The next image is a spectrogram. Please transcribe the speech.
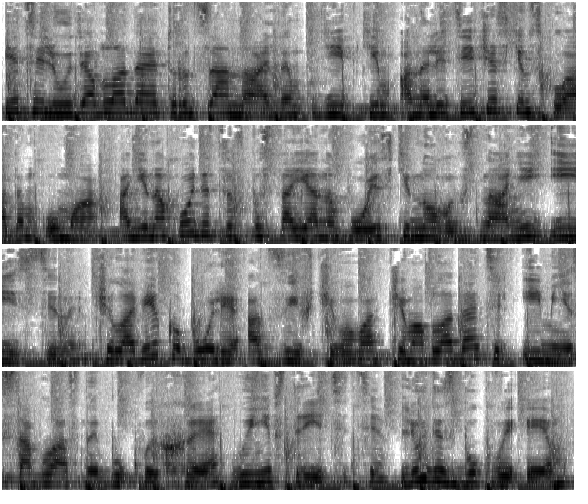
Эти люди обладают рациональным, гибким, аналитическим складом ума. Они находятся в постоянном поиске новых знаний и истины. Человека более отзывчивого, чем обладатель имени согласной буквой «Х», вы не встретите. Люди с буквой «М»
